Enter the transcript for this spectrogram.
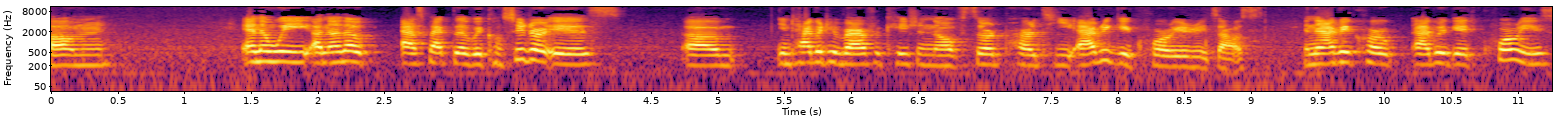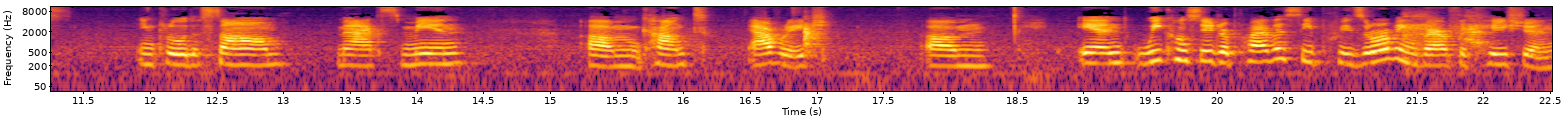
Um, and then we another aspect that we consider is um, integrity verification of third-party aggregate query results. And aggregate, aggregate queries include sum, max, min, um, count, average. Um, and we consider privacy preserving verification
